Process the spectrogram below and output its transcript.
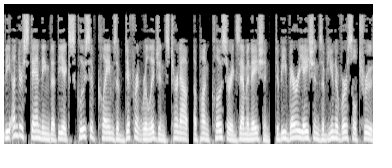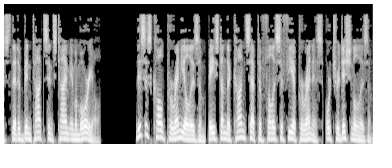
The understanding that the exclusive claims of different religions turn out, upon closer examination, to be variations of universal truths that have been taught since time immemorial. This is called perennialism based on the concept of philosophia perennis or traditionalism.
